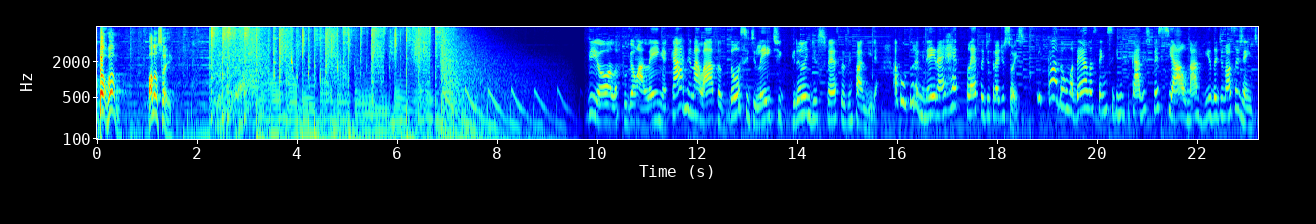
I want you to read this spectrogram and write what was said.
Então vamos, balança aí. Fogão a lenha, carne na lata, doce de leite, grandes festas em família. A cultura mineira é repleta de tradições e cada uma delas tem um significado especial na vida de nossa gente.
